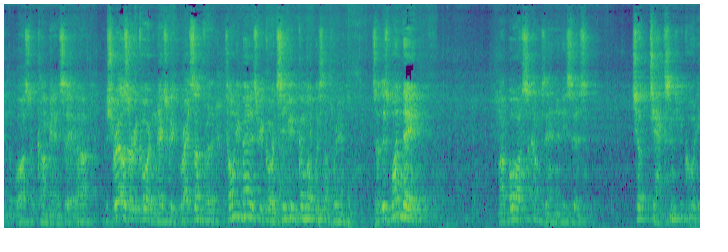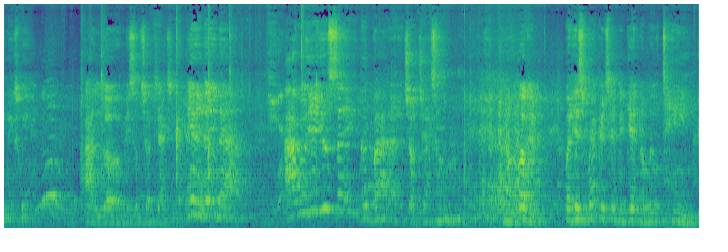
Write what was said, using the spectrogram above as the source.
And the boss would come in and say, oh, the Shirelles are recording next week. Write something for them. Tony Bennett's recording. See if you can come up with something for him. So this one day, my boss comes in and he says, Chuck Jackson's recording next week. I love me some Chuck Jackson. Any day now. I will hear you say goodbye to Chuck Jackson. I love him. But his records had been getting a little tame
